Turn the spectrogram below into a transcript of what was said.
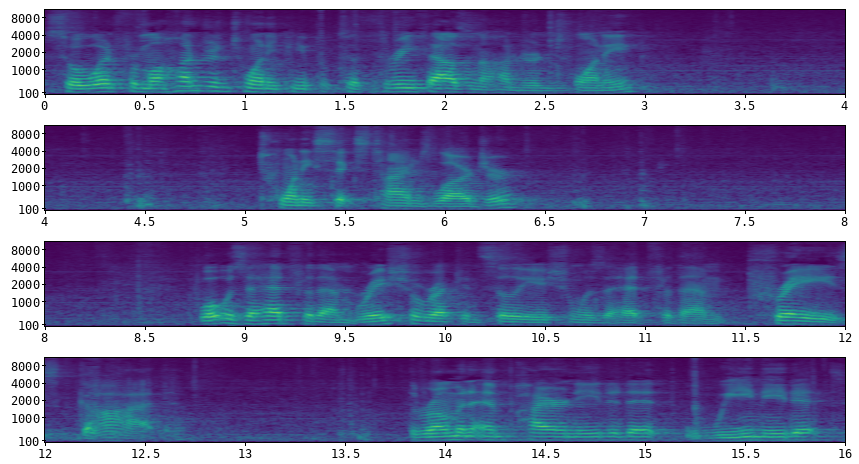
So it went from 120 people to 3,120, 26 times larger. What was ahead for them? Racial reconciliation was ahead for them. Praise God. The Roman Empire needed it. We need it.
